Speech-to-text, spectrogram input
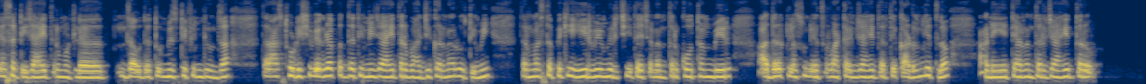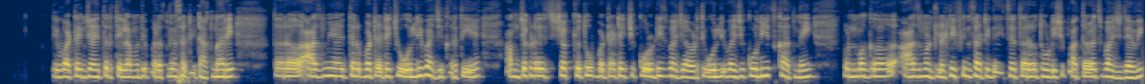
त्यासाठी जे आहे तर म्हटलं जाऊ द्या तुम्हीच टिफिन घेऊन जा. तर आज थोडीशी वेगळ्या पद्धतीने जे आहे तर भाजी करणार होती मी. तर मस्तपैकी हिरवी मिरची त्याच्यानंतर कोथिंबीर अद्रक लसूण याचं वाटण जे आहे तर ते काढून घेतलं आणि त्यानंतर जे आहे तर ते वाटण जे आहे तर तेलामध्ये परतण्यासाठी टाकणार. आहे तर आज मी आहे तर बटाट्याची ओली भाजी करते आहे. आमच्याकडे शक्यतो बटाट्याची कोरडीच भाजी आवडते. ओली भाजी कोणीच खात नाही. पण मग आज म्हटलं टिफिनसाठी द्यायचं तर थोडीशी पातळच भाजी द्यावी.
